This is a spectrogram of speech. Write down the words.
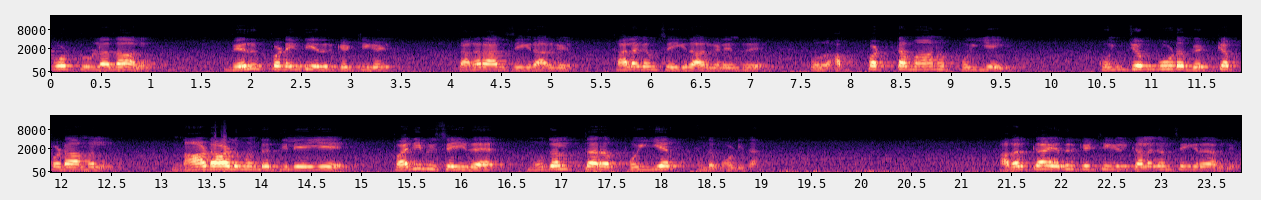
போட்டுள்ளதால் வெறுப்படைந்து எதிர்க்கட்சிகள் தகராறு செய்கிறார்கள் கலகம் செய்கிறார்கள் என்று ஒரு அப்பட்டமான பொய்யை கொஞ்சம் கூட வெட்கப்படாமல் நாடாளுமன்றத்திலேயே பதிவு செய்த முதல் தர பொய்யர் இந்த மோடி தான் அதற்காக எதிர்க்கட்சிகள் கலகம் செய்கிறார்கள்.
